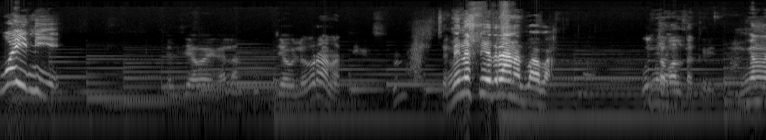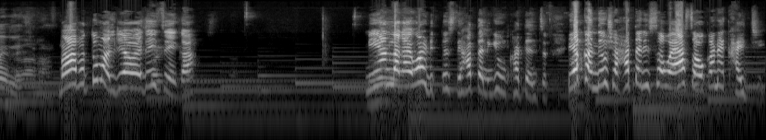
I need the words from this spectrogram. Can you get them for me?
वहिनी आहे. त्याला जेवाय घाल. आणि तू जेवल्यावर राहणार मी नसते येत राहणार बाबा. उलटा पालता करीत मला नाही जायचं. बाबा तुम्हाला जेवाय द्यायचंय का? मी यांना काय वाढीत नसते हाताने घेऊन खात्यांचं. एका दिवशी हाताने सवय असावं का नाही खायची?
